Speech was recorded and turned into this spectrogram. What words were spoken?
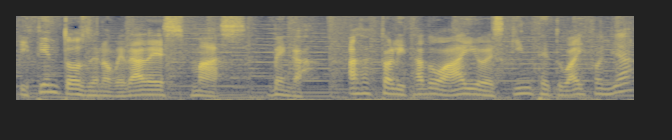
Y cientos de novedades más. Venga, ¿has actualizado a iOS 15 tu iPhone ya?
